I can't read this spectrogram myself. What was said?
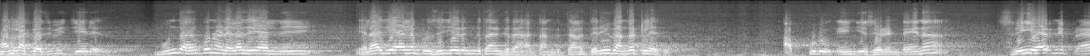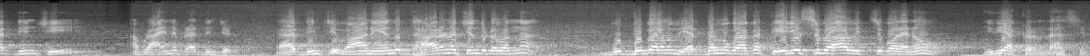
మనలా గజిబిజ్ చేయలేదు. ముందు అనుకున్నాడు ఎలా చేయాలని ఎలా చేయాలని ప్రొసీజర్ ఇంకా తనకి తనకు తన తెలివికి అందట్లేదు. అప్పుడు ఏం చేశాడంటే ఆయన శ్రీహరిని ప్రార్థించి అప్పుడు ఆయన్ని ప్రార్థించాడు. ప్రార్థించి వాని ఎందు ధారణ చెందుట వలన బుద్ధిబలము వ్యర్థము కాక తేజస్సుగా విచ్చుకోలేను ఇది అక్కడ రహస్యం.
